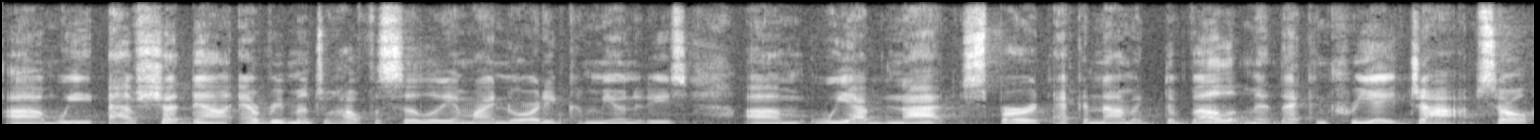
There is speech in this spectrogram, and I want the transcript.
Uh, we have shut down every mental health facility in minority communities. Um, we have not spurred economic development that can create jobs. So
